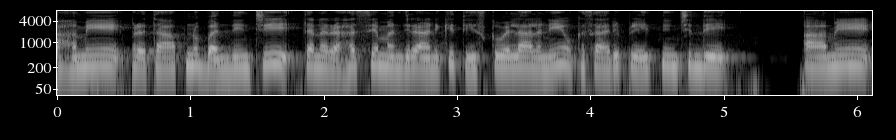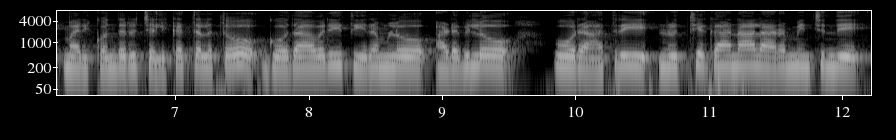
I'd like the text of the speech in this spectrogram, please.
ఆమె ప్రతాప్ను బంధించి తన రహస్య మందిరానికి తీసుకువెళ్ళాలని ఒకసారి ప్రయత్నించింది. ఆమె మరికొందరు చెలికత్తెలతో గోదావరి తీరంలో అడవిలో ఓ రాత్రి నృత్యగానాలు ఆరంభించింది.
